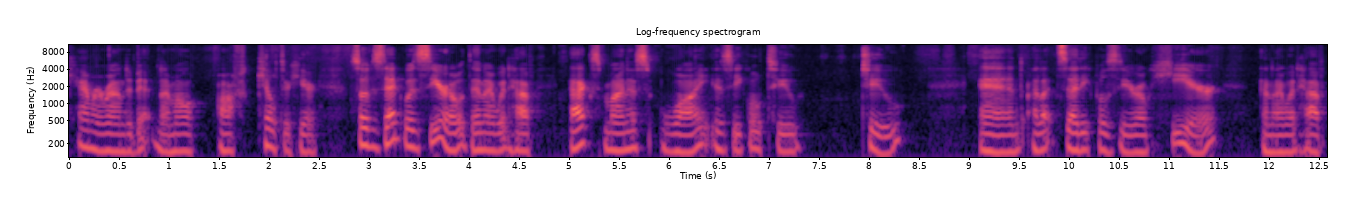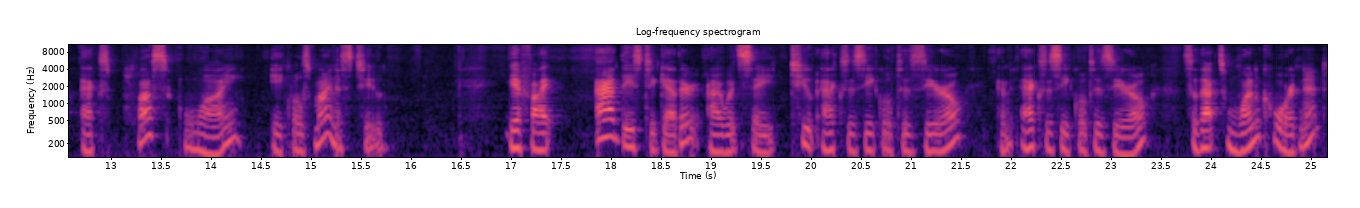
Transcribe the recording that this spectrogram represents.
camera around a bit and I'm all off kilter here. So if z was 0, then I would have x minus y is equal to 2. And I let z equal 0 here, and I would have x plus y equals minus 2. If I add these together, I would say 2x is equal to 0 and x is equal to 0. So that's one coordinate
